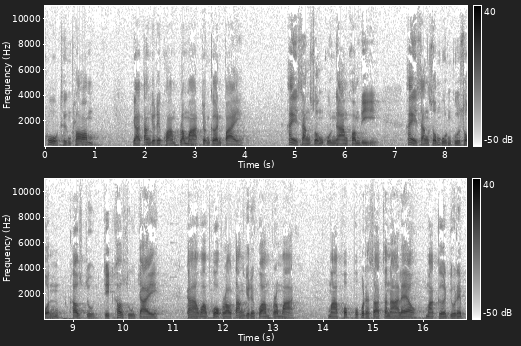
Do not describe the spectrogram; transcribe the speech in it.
ผู้ถึงพร้อม อย่าตั้งอยู่ในความประมาทจนเกินไป ให้สั่งสมคุณงามความดี ให้สั่งสมบุญกุศลเข้าสู่จิตเข้าสู่ใจ ถ้าว่าพวกเราตั้งอยู่ในความประมาท มาพบพระพุทธศาสนาแล้วมาเกิดอยู่ในป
